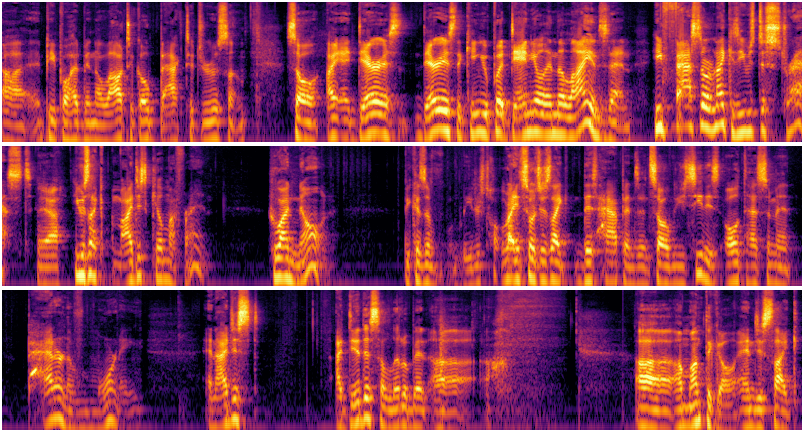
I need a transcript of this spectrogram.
uh, people had been allowed to go back to Jerusalem. So I, Darius, Darius, the king who put Daniel in the lion's den, he fasted overnight because he was distressed. Yeah. he was like, I just killed my friend, who I'd known, because of leaders told right. So it's just like this happens, and so you see this Old Testament pattern of mourning, and I just I did this a little bit uh, uh, a month ago, and just like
